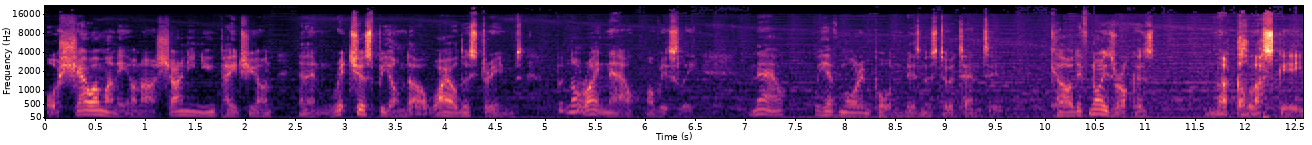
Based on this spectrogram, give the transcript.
or shower money on our shiny new Patreon and enrich us beyond our wildest dreams. But not right now, obviously. Now, we have more important business to attend to. Cardiff Noise Rockers, Mclusky.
